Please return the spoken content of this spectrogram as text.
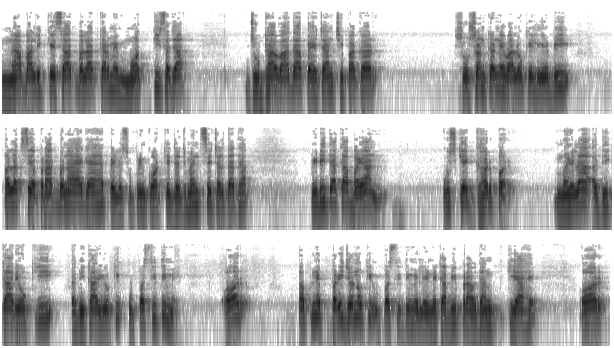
नाबालिग के साथ बलात्कार में मौत की सजा, झूठा वादा, पहचान छिपाकर शोषण करने वालों के लिए भी अलग से अपराध बनाया गया है। पहले सुप्रीम कोर्ट के जजमेंट से चलता था। पीड़िता का बयान उसके घर पर महिला अधिकारियों की अधिकारियों की उपस्थिति में और अपने परिजनों की उपस्थिति में लेने का भी प्रावधान किया है और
